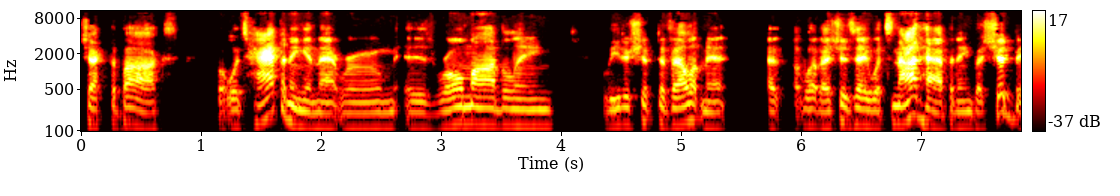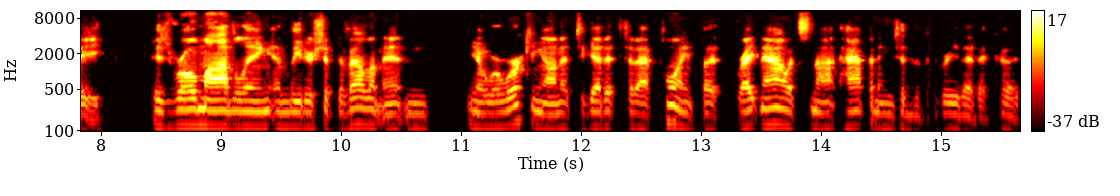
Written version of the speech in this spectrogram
check the box. But what's happening in that room is role modeling, leadership development. Uh, what I should say, what's not happening, but should be, is role modeling and leadership development. And you know we're working on it to get it to that point but right now it's not happening to the degree that it could.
